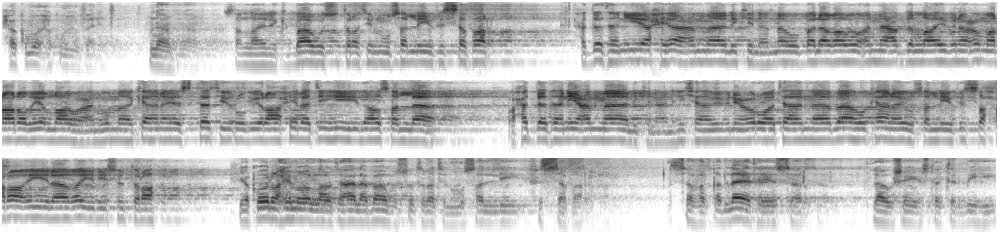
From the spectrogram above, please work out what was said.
حكمه حكم المنفرد. نعم. صلى الله إليك باب سترة المصلي في السفر. حدثني يحيى عن مالك أنه بلغه أن عبد الله بن عمر رضي الله عنهما كان يستتر براحلته إذا صلى. وحدثني عن مالك عن هشام بن عروة أن أباه كان يصلي في الصحراء إلى غير سترة. يقول رحمه الله تعالى باب سترة المصلي في السفر. السفر قد لا يتيسر له شيء يستتر به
